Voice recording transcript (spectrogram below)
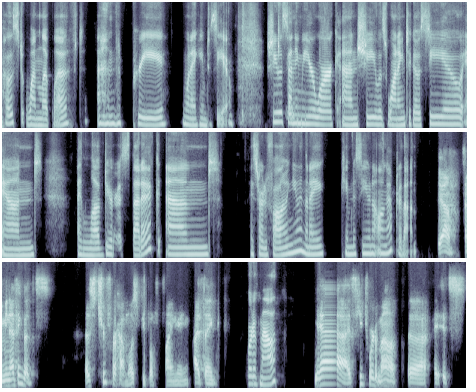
Post one lip lift and pre when I came to see you. She was sending me your work and she was wanting to go see you. And I loved your aesthetic and I started following you. And then I came to see you not long after that. Yeah. I mean, I think that's that's true for how most people find me. I think word of mouth. Yeah, it's huge word of mouth. Uh, it's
